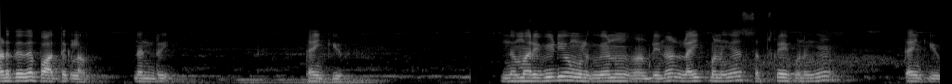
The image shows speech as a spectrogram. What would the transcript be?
அடுத்ததை பார்த்துக்கலாம். நன்றி. தேங்க்யூ இந்த மாதிரி வீடியோ உங்களுக்கு வேணும் அப்படின்னா லைக் பண்ணுங்கள் சப்ஸ்கிரைப் பண்ணுங்கள் தேங்க்யூ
